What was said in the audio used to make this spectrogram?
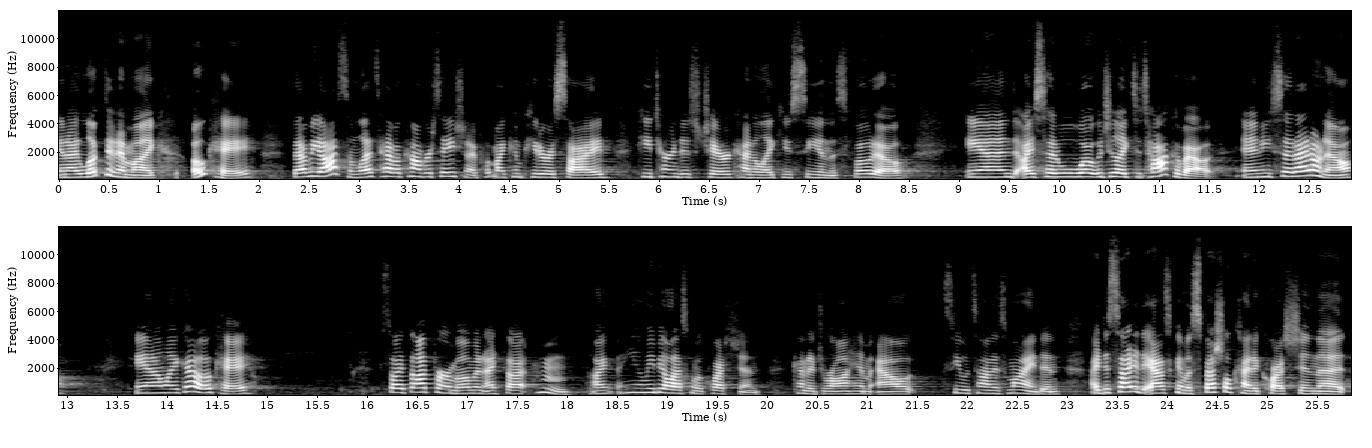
And I looked at him like, okay, that'd be awesome. Let's have a conversation. I put my computer aside. He turned his chair kind of like you see in this photo. And I said, well, what would you like to talk about? And he said, I don't know. And I'm like, oh, okay. So I thought for a moment, I thought, hmm, I, you know, maybe I'll ask him a question, kind of draw him out, see what's on his mind. And I decided to ask him a special kind of question that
